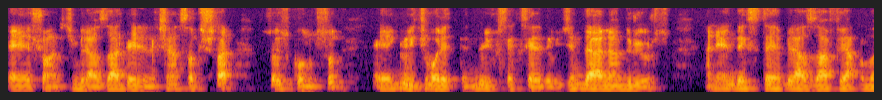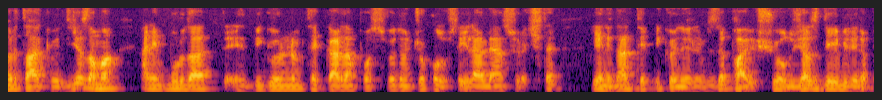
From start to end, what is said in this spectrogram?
E, şu an için biraz daha derinleşen satışlar söz konusu. E, gün içi valetlerini de yüksek seyredebileceğini değerlendiriyoruz. Hani endekste biraz daha fiyatlamaları takip edeceğiz ama hani burada e, bir görünüm tekrardan pozitife dönecek olursa ilerleyen süreçte yeniden teknik önerilerimizde paylaşıyor olacağız diyebilirim.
